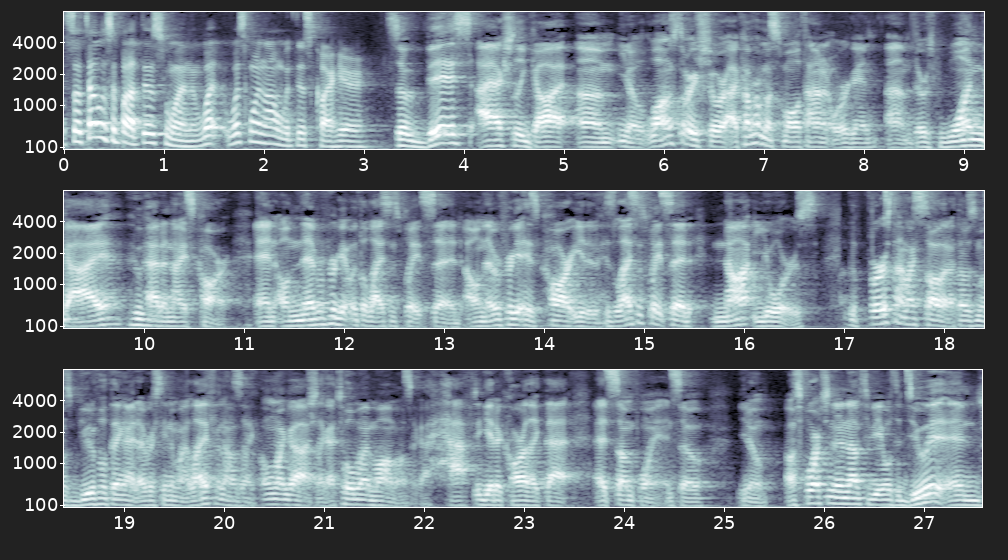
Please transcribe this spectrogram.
So tell us about this one. What what's going on with this car here? So this I actually got. Um, you know, long story short, I come from a small town in Oregon. Um, there was one guy who had a nice car, and I'll never forget what the license plate said. I'll never forget his car either. His license plate said "Not yours." The first time I saw that, I thought it was the most beautiful thing I'd ever seen in my life, and I was like, "Oh my gosh!" Like I told my mom, I was like, "I have to get a car like that at some point." And so, you know, I was fortunate enough to be able to do it, and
